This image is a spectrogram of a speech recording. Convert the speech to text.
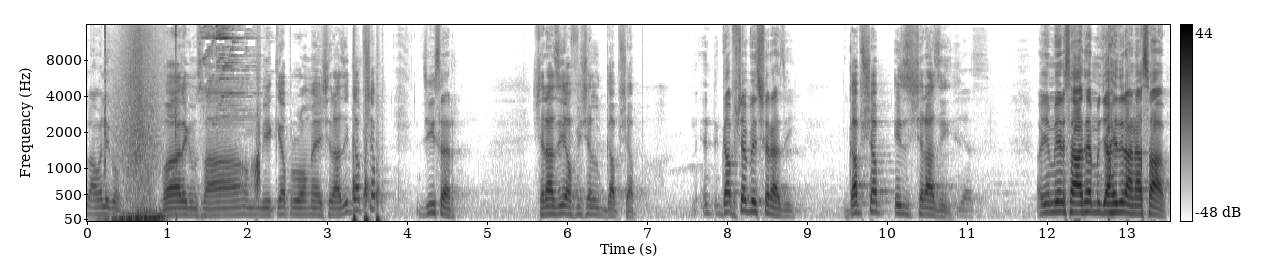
वालेकुम। वालेकुम सलाम। ये क्या प्रोग्राम है? शराजी गपशप? जी सर। शराजी ऑफिशियल गपशप। गपशप इज़ शराजी। गपशप इज़ शराजी। यस और ये मेरे साथ है मुजाहिद राना साहब।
